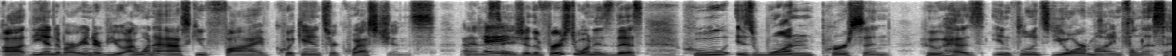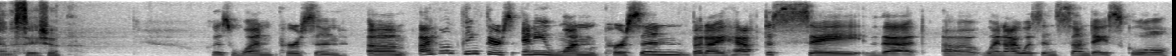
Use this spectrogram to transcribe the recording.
uh, the end of our interview, I want to ask you five quick answer questions, okay. Anastasia. The first one is this Who is one person who has influenced your mindfulness, Anastasia? Who's one person? Um, I don't think there's any one person, but I have to say that uh, when I was in Sunday school,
